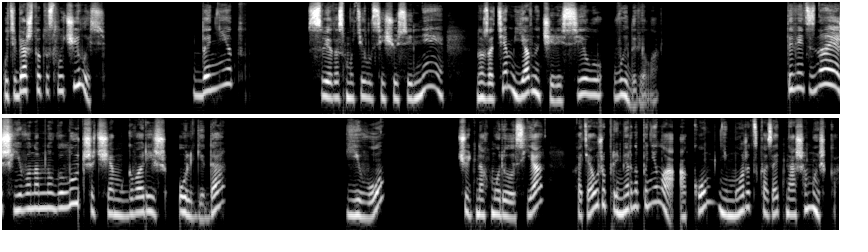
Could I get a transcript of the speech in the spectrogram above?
«У тебя что-то случилось?» Да нет. Света смутилась еще сильнее, но затем явно через силу выдавила. Ты ведь знаешь его намного лучше, чем говоришь Ольге, да? Его? Чуть нахмурилась я, хотя уже примерно поняла, о ком не может сказать наша мышка.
